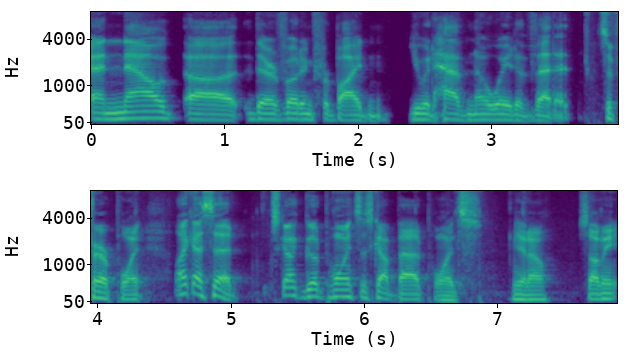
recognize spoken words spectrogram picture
and now uh, they're voting for Biden, you would have no way to vet it. It's a fair point. Like I said, it's got good points. It's got bad points. You know. So I mean,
